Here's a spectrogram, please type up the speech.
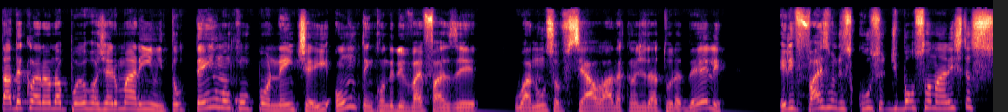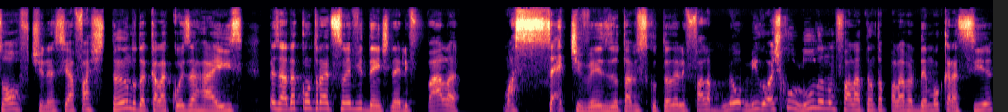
tá declarando apoio ao Rogério Marinho. Então tem um componente aí. Ontem, quando ele vai fazer o anúncio oficial lá da candidatura dele, ele faz um discurso de bolsonarista soft, né? Se afastando daquela coisa raiz, apesar da contradição evidente, né? Ele fala umas sete vezes, eu tava escutando, ele fala, meu amigo, eu acho que o Lula não fala tanto a palavra democracia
